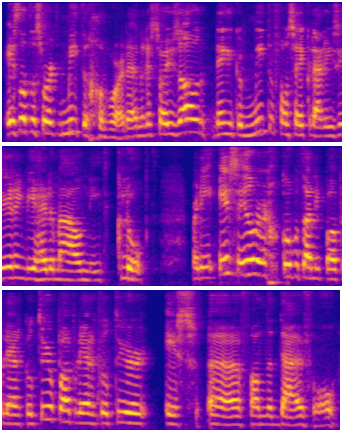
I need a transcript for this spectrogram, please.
is dat een soort mythe geworden. En er is sowieso, denk ik, een mythe van secularisering die helemaal niet klopt. Maar die is heel erg gekoppeld aan die populaire cultuur. Populaire cultuur is uh, van de duivel.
